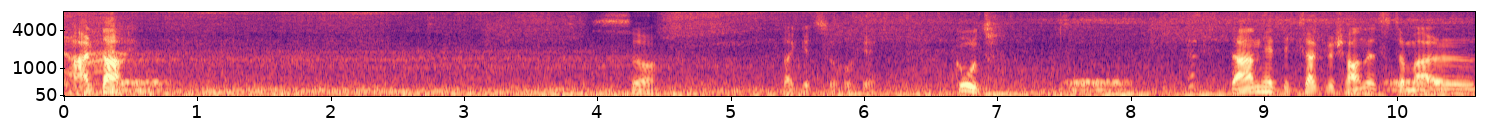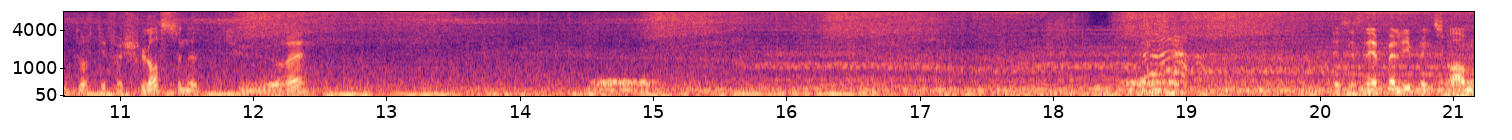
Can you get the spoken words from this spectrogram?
Ja, Alter. So. Da geht's so, okay. Gut. Dann hätte ich gesagt, wir schauen jetzt einmal durch die verschlossene Türe. Das ist nicht mein Lieblingsraum.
